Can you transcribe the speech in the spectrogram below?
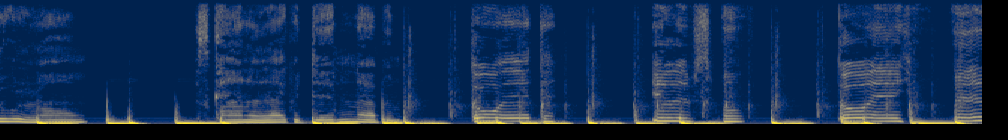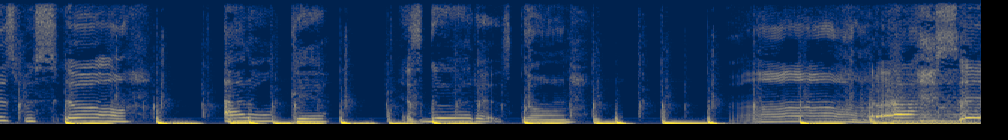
Too long. It's kinda like it didn't happen. The way that your lips move, the way you whisper slow. I don't care, it's good as gone. Ah, I said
